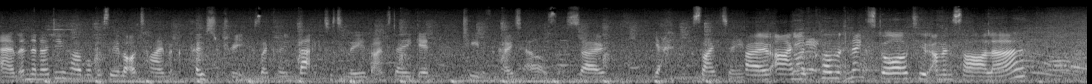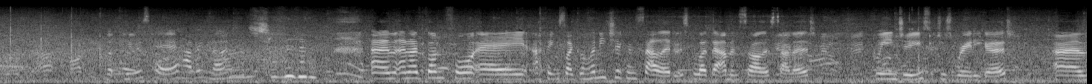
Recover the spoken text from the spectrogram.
um, and then I do have obviously a lot of time post-retreat because I'm coming back to Tulum but I'm staying in two different hotels so yeah exciting. So I have come next door to Amansala Who is here having lunch. um, and I've gone for a, I think it's like a honey chicken salad. It's called like the Amansala salad. Green juice, which is really good. Um,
